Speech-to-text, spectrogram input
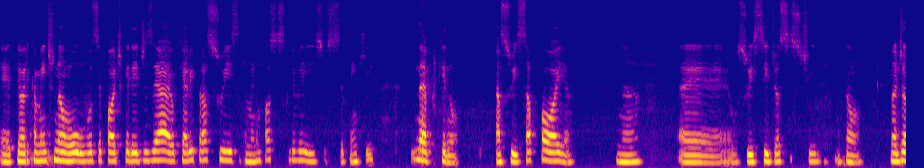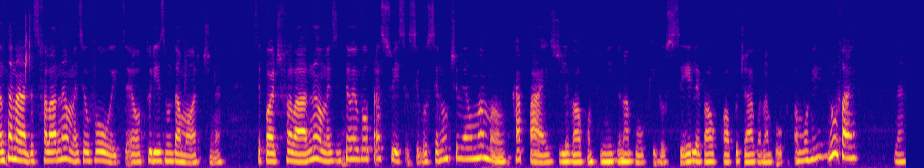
é, teoricamente não. Ou você pode querer dizer, ah, eu quero ir para a Suíça, também não posso escrever isso. Você tem que, né? Porque não, a Suíça apoia, né? É, o suicídio assistido. Então, não adianta nada se falar, não, mas eu vou, é o turismo da morte, né? Você pode falar, não, mas então eu vou para a Suíça. Se você não tiver uma mão capaz de levar o comprimido na boca e você levar o copo de água na boca para morrer, não vai, né?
